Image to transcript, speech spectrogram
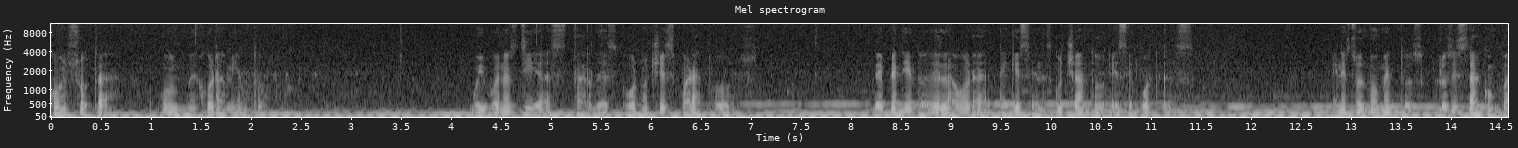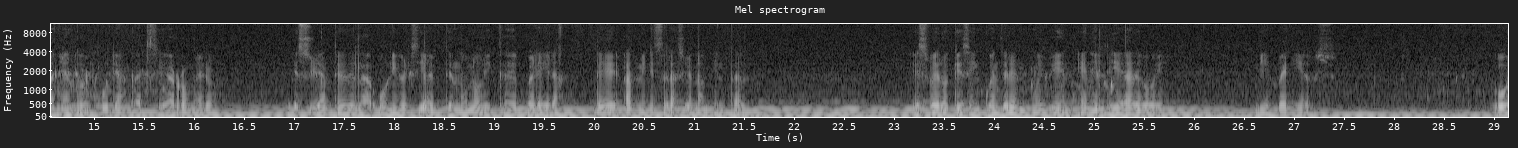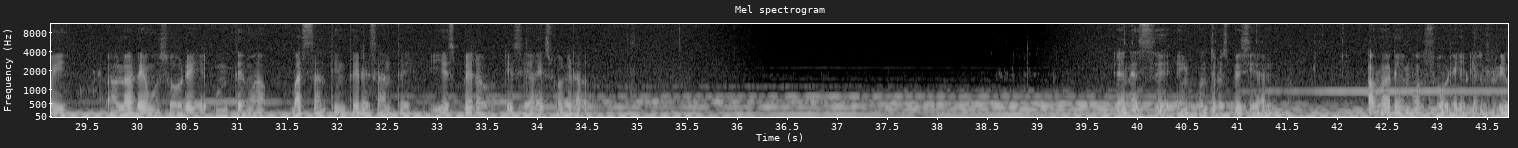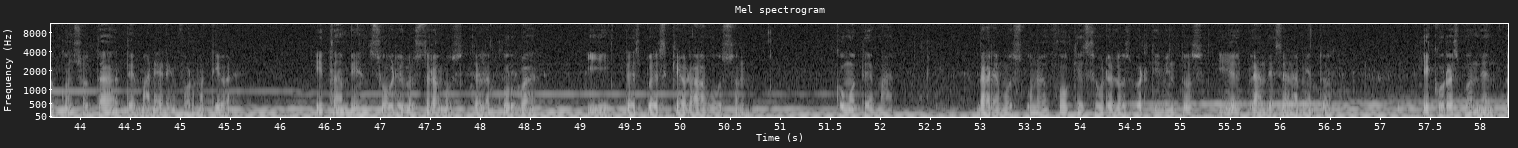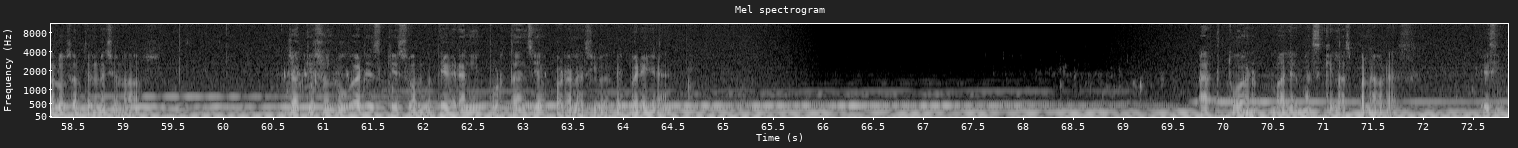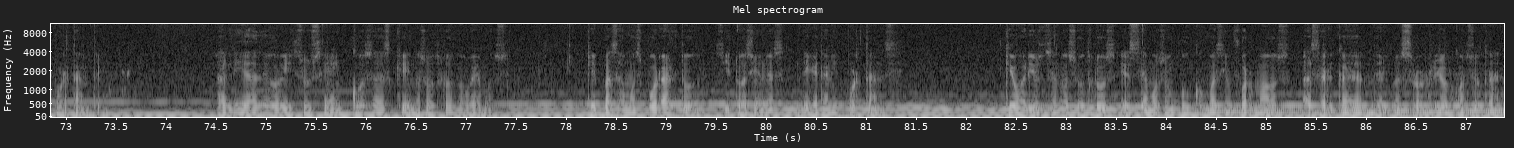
con un mejoramiento. Muy buenos días, tardes o noches para todos, dependiendo de la hora de que estén escuchando este podcast. En estos momentos los está acompañando Julián García Romero, estudiante de la Universidad Tecnológica de Pereira de Administración Ambiental. Espero que se encuentren muy bien en el día de hoy. Bienvenidos. Hoy hablaremos sobre un tema bastante interesante y espero que sea de su agrado. En este encuentro especial hablaremos sobre el río Consota de manera informativa y también sobre los tramos de la curva y después quebra Boston. Como tema daremos un enfoque sobre los vertimientos y el plan de saneamiento que corresponden a los antes mencionados, ya que son lugares que son de gran importancia para la ciudad de Pereira. Actuar vale más que las palabras. Es importante. Al día de hoy suceden cosas que nosotros no vemos, que pasamos por alto situaciones de gran importancia que varios de nosotros estemos un poco más informados acerca de nuestro río Consota.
